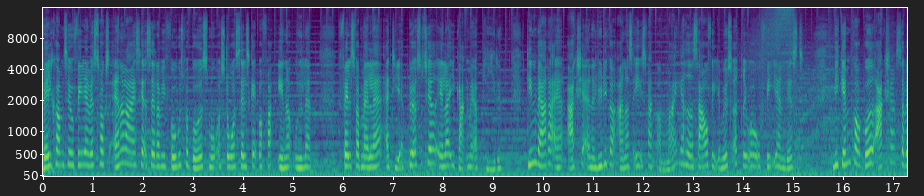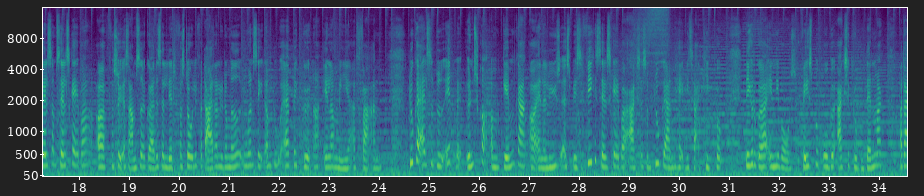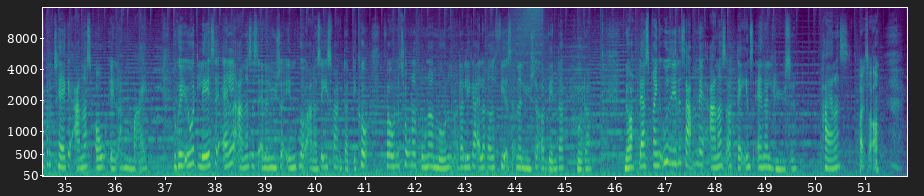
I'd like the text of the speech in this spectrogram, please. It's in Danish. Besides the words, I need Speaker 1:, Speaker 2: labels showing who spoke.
Speaker 1: Velkommen til Ophelia Invest Analyze. Her sætter vi fokus på både små og store selskaber fra ind- og udland. Fælles for dem alle er, at de er børsnoteret eller i gang med at blive det. Dine værter er aktieanalytiker Anders Esvang og mig. Jeg hedder Sara Ophelia Møs og driver Ophelia Invest. Vi gennemgår både aktier såvel som selskaber og forsøger samtidig at gøre det så let forståeligt for dig, der lytter med, uanset om du er begynder eller mere erfaren. Du kan altid byde ind med ønsker om gennemgang og analyse af specifikke selskaber og aktier, som du gerne vil have, vi tager et kig på. Det kan du gøre inde i vores Facebook-gruppe Aktieklubben Danmark, og der kan du tagge Anders og eller mig. Du kan i øvrigt læse alle Anders' analyser inde på andersesvang.dk for under 200 kroner om måneden, og der ligger allerede 80 analyser og venter på dig. Nå, lad os springe ud i det sammen med Anders og dagens analyse. Hej Anders.
Speaker 2: Hej Sara.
